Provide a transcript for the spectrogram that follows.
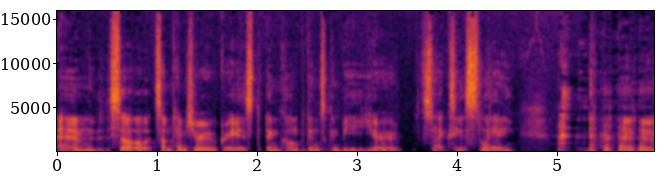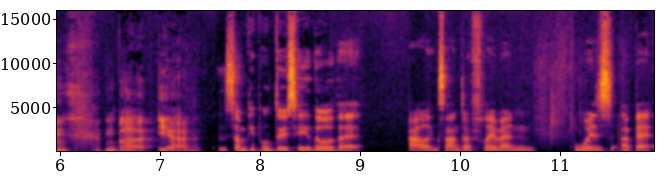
um, so sometimes your greatest incompetence can be your sexiest slay. um, but yeah, Some people do say though that Alexander Fleming was a bit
